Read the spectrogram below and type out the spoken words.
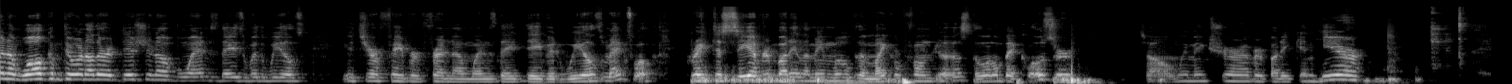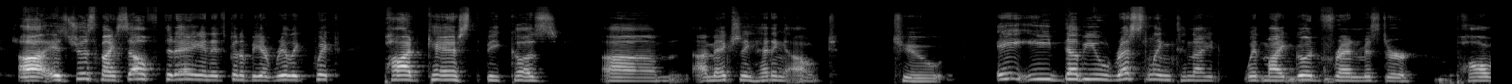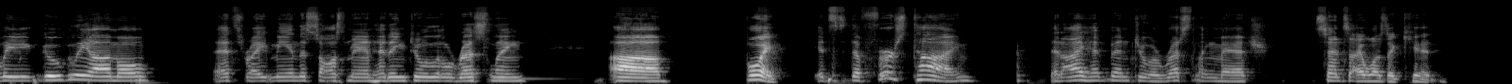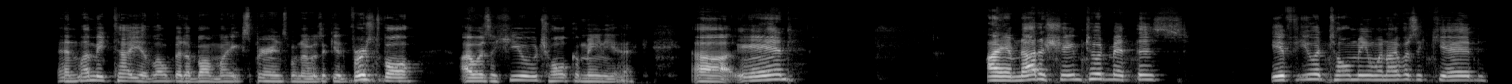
and welcome to another edition of Wednesdays with Wheels. It's your favorite friend on Wednesday, David Wheels Maxwell. Great to see everybody. Let me move the microphone just a little bit closer so we make sure everybody can hear. Uh, it's just myself today, and it's going to be a really quick podcast because um, I'm actually heading out to AEW Wrestling tonight with my good friend, Mr. Paulie Guglielmo. That's right, me and the Sauce Man heading to a little wrestling. Uh boy, it's the first time that I have been to a wrestling match since I was a kid. And let me tell you a little bit about my experience when I was a kid. First of all, I was a huge Hulkamaniac. Uh, and I am not ashamed to admit this. If you had told me when I was a kid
